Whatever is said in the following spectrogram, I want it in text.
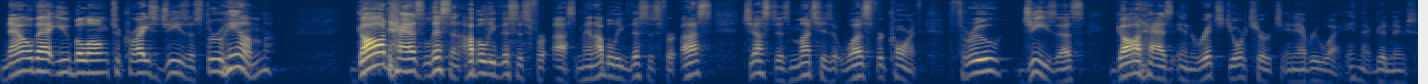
Now that you belong to Christ Jesus, through him, God has, listen, I believe this is for us. Man, I believe this is for us just as much as it was for Corinth. Through Jesus, God has enriched your church in every way. Isn't that good news?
